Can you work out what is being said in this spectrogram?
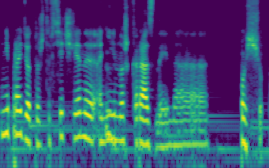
не пройдет, потому что все члены, они немножко разные на ощупь.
